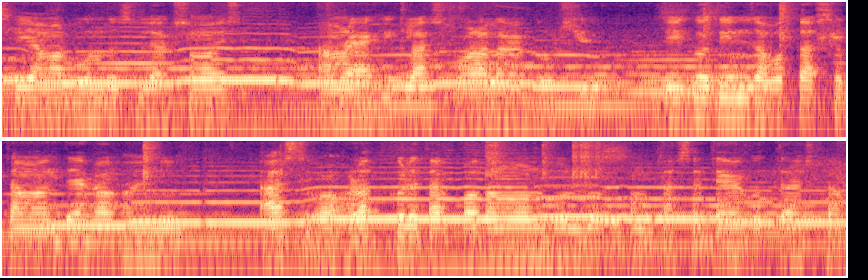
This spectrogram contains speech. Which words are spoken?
সে আমার বন্ধু ছিল একসময়। আমরা একই ক্লাসে পড়ালেখা করছি। দীর্ঘদিন যাবত তার সাথে আমার দেখা হয়নি। আজ হঠাৎ করে তার কথা মনে করল এবং তার সাথে দেখা করতে আসলাম।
